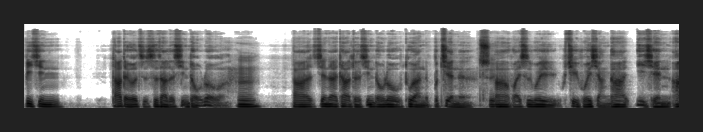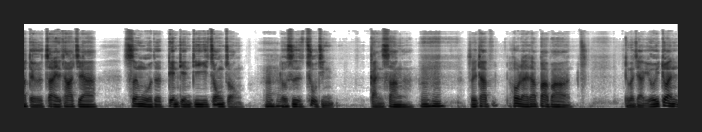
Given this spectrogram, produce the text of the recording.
毕竟他的儿子是他的心头肉啊。嗯，他现在他的心头肉突然的不见了，是他还是会去回想他以前阿德在他家生活的点点滴滴种种，嗯，都是触景感伤啊。嗯哼，所以他后来他爸爸。怎么讲？有一段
